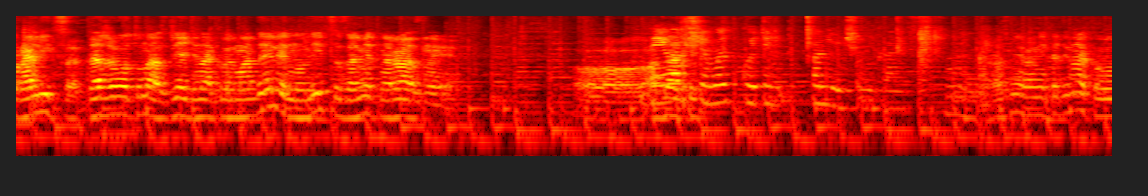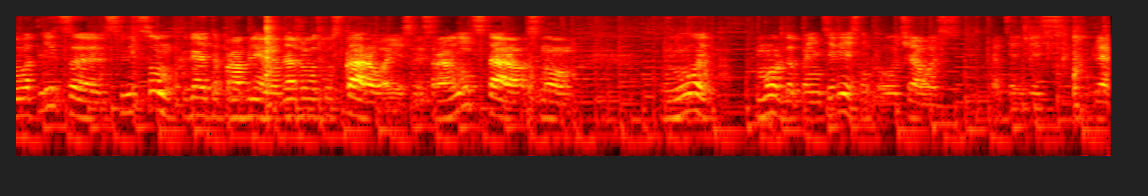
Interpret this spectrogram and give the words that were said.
про лица. Даже вот у нас две одинаковые модели, но лица заметно разные. О, Да и вообще мой какой-то поменьше, мне кажется. Размер у них одинаковый. Вот лица, с лицом какая-то проблема. Даже вот у старого, если сравнить старого с новым, у него морда поинтереснее получалась. Хотя здесь для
